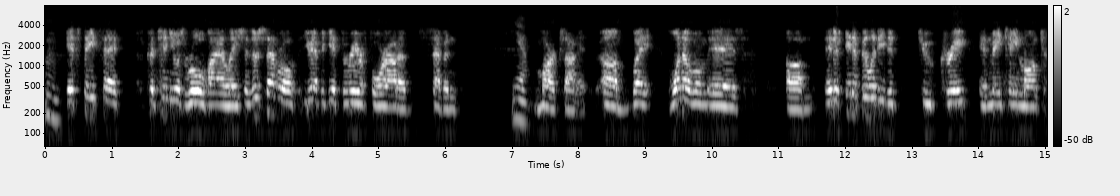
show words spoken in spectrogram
Mm. it states that continuous rule violations. There's several. You have to get three or four out of seven Yeah. marks on it. Um, but one of them is um, in- inability to, to create and maintain long-term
